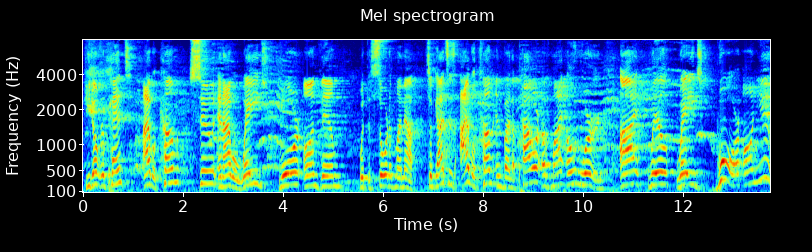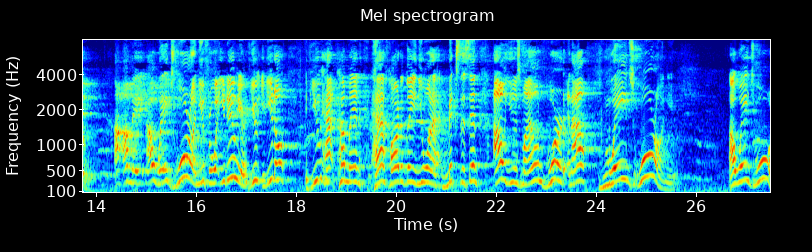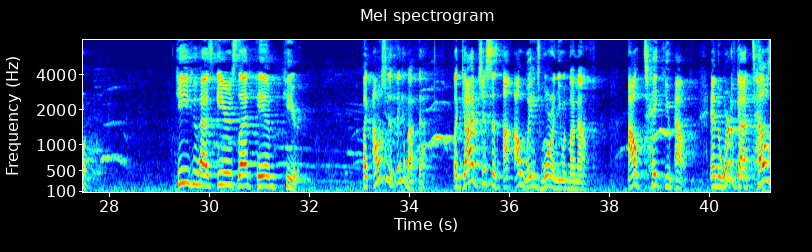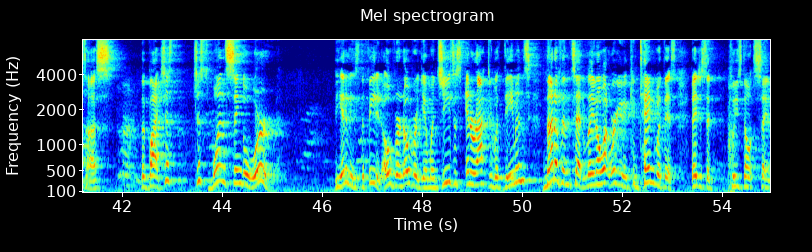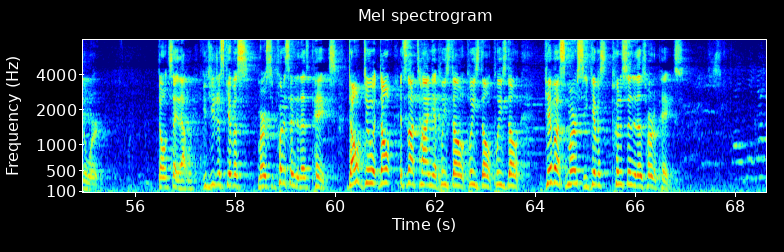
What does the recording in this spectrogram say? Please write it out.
If you don't repent, I will come soon and I will wage war on them with the sword of my mouth. So God says, I will come and by the power of my own word, I will wage war on you. I, will I'll wage war on you for what you do here. If you, if you don't, if you ha- come in half heartedly and you want to mix this in, I'll use my own word and I'll wage war on you. I'll wage war. He who has ears, let him hear. Like, I want you to think about that. Like, God just says, I'll wage war on you with my mouth, I'll take you out. And the Word of God tells us that by just just one single word. The enemy's defeated over and over again. When Jesus interacted with demons, none of them said, you know what, we're going to contend with this. They just said, please don't say the word. Don't say that word. Could you just give us mercy? Put us into those pigs. Don't do it. Don't. It's not time yet. Please don't. Please don't. Please don't. Give us mercy. Give us. Put us into those herd of pigs.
